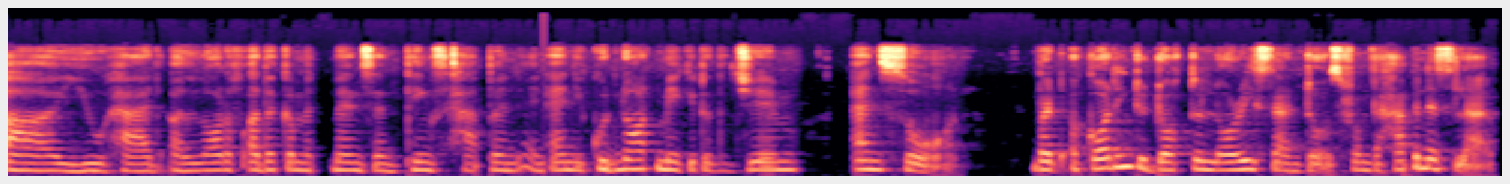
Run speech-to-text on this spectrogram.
Uh, you had a lot of other commitments and things happened, and, and you could not make it to the gym, and so on. But according to Dr. Laurie Santos from the Happiness Lab,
